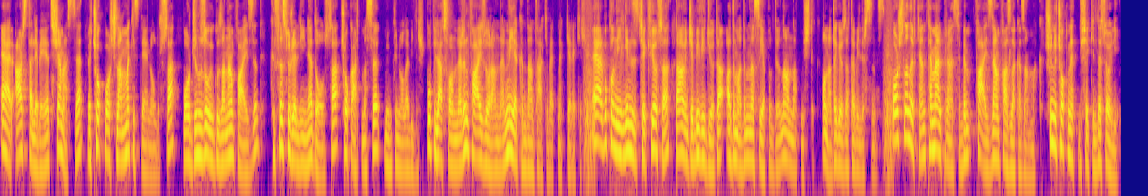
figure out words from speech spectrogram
eğer arz talebe yetişemezse ve çok borçlanmak isteyen olursa borcunuza uygulanan faizin kısa süreliğine de olsa çok artması mümkün olabilir. Bu platformların faiz oranlarını yakından takip etmek gerekir. Eğer bu konu ilginizi çekiyorsa daha önce bir videoda adım adım nasıl yapıldığını anlatmıştık. Ona da göz atabilirsiniz. Borçlanırken temel prensibim faizden fazla kazanmak. Şunu çok net bir şekilde söyleyeyim.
